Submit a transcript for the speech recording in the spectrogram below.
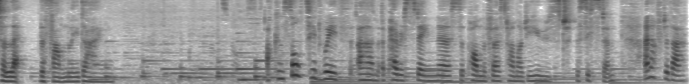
to let the family down. I consulted with um, a Peristeen nurse upon the first time I'd used the system, and after that,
